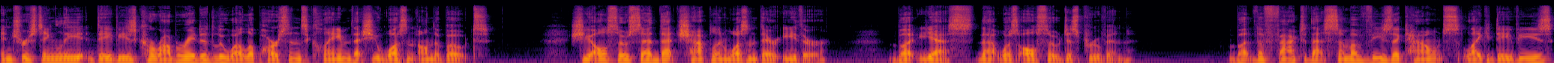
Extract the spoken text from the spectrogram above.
Interestingly, Davies corroborated Louella Parsons' claim that she wasn't on the boat. She also said that Chaplin wasn't there either. But yes, that was also disproven. But the fact that some of these accounts, like Davies,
